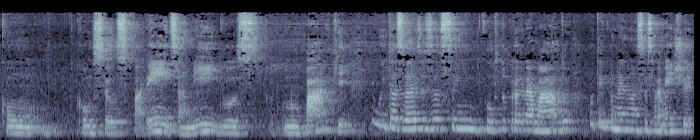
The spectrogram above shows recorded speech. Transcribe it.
com, com seus parentes, amigos, num parque e muitas vezes assim com tudo programado tempo não necessariamente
